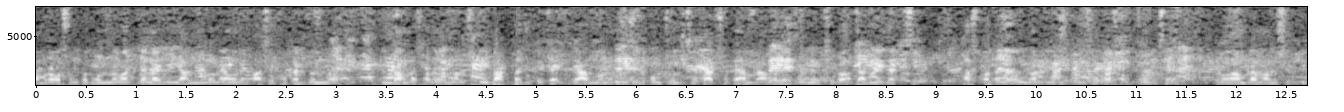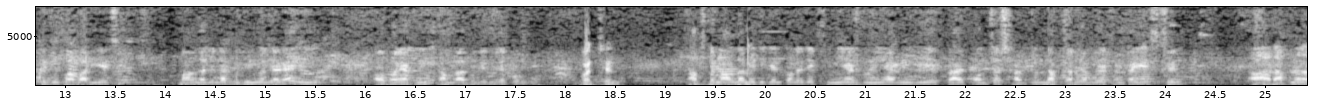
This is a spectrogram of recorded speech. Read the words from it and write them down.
আমরা অসংখ্য ধন্যবাদ জানাই এই আন্দোলনে আমাদের পাশে থাকার জন্য। কিন্তু আমরা সাধারণ মানুষকে এই বার্তা দিতে চাই যে আন্দোলন যেরকম চলছে, তার সাথে আমরা আমাদের পরিষেবাও চালিয়ে যাচ্ছি। হাসপাতালেও ইমার্জেন্সি পরিষেবা সব চলছে এবং আমরা মানুষের দিকে দুপা বাড়িয়েছি। মালদা জেলার বিভিন্ন জায়গায় এই অভয়া ক্লিনিক আমরা ধীরে ধীরে করব। পাচ্ছেন। আজকে মালদা মেডিকেল কলেজের সিনিয়র জুনিয়র মিলিয়ে প্রায় পঞ্চাশ ষাট জন ডাক্তারবাবু এখানটায় এসছেন। আর আপনারা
